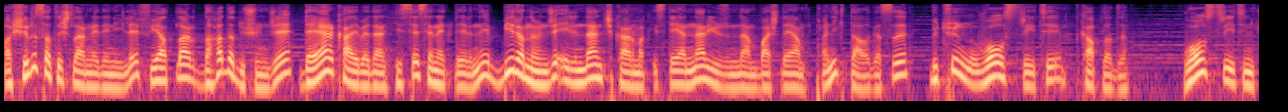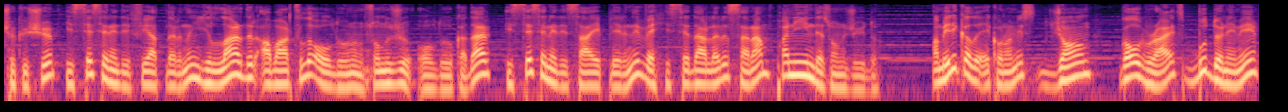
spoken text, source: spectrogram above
Aşırı satışlar nedeniyle fiyatlar daha da düşünce değer kaybeden hisse senetlerini bir an önce elinden çıkarmak isteyenler yüzünden başlayan panik dalgası bütün Wall Street'i kapladı. Wall Street'in çöküşü hisse senedi fiyatlarının yıllardır abartılı olduğunun sonucu olduğu kadar hisse senedi sahiplerini ve hissedarları saran paniğin de sonucuydu. Amerikalı ekonomist John Galbraith bu dönemi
